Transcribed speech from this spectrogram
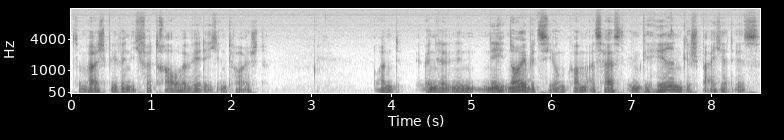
Zum Beispiel, wenn ich vertraue, werde ich enttäuscht. Und wenn ich in eine neue Beziehung komme, das heißt im Gehirn gespeichert ist,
